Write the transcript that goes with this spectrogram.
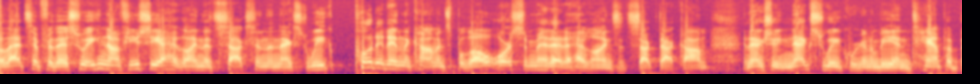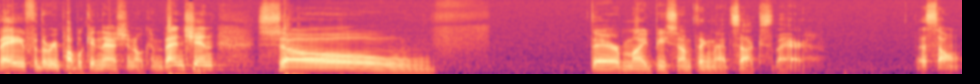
So that's it for this week. Now, if you see a headline that sucks in the next week, put it in the comments below or submit it at headlinesthatsuck.com. And actually, next week we're going to be in Tampa Bay for the Republican National Convention. So there might be something that sucks there. That's all.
